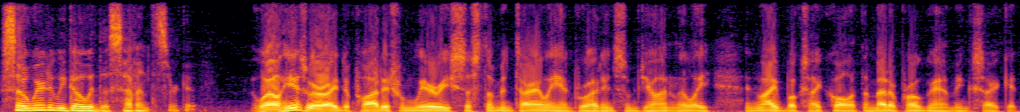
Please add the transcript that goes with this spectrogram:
So where do we go with the seventh circuit? Well, here's where I departed from Leary's system entirely and brought in some John Lilly. In my books, I call it the metaprogramming circuit.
